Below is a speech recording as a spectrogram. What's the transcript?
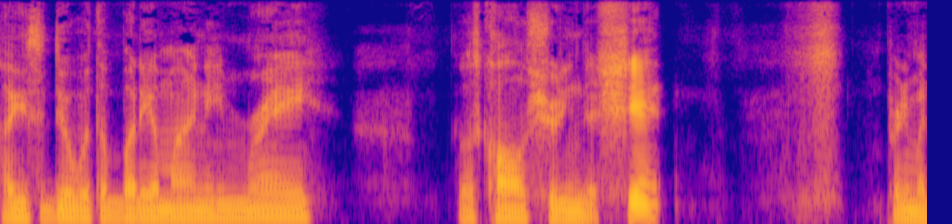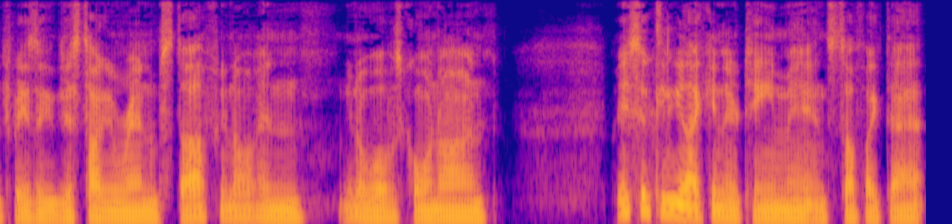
I used to do it with a buddy of mine named Ray. It was called Shooting the Shit pretty much basically just talking random stuff, you know, and you know what was going on. Basically like entertainment and stuff like that.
